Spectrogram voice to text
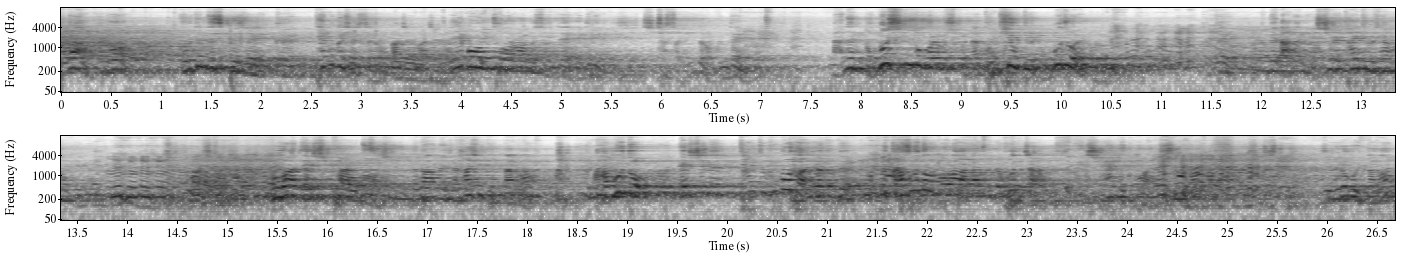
내가 그거 골든 디스크 이제 그 태국에서 했어요. 맞아요, 맞아요. 일본 투어를 하고 있었는데 애들이 지쳤어 힘들어. 근데 나는 너무 신곡을 하고 싶고 난 도키호테를 너무 좋아했거든. 근데 근데 나는 애쉬를 타이틀로 생각하고 있는. 무한 애쉬파였지. 어, 그 다음에 이제 하시 됐다가 아무도 애쉬는 타이틀 후보도 아니었는데 아무도 뭐라 안 하는데 혼자 애쉬 해야겠구나 애쉬 이제 이러고 있다가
